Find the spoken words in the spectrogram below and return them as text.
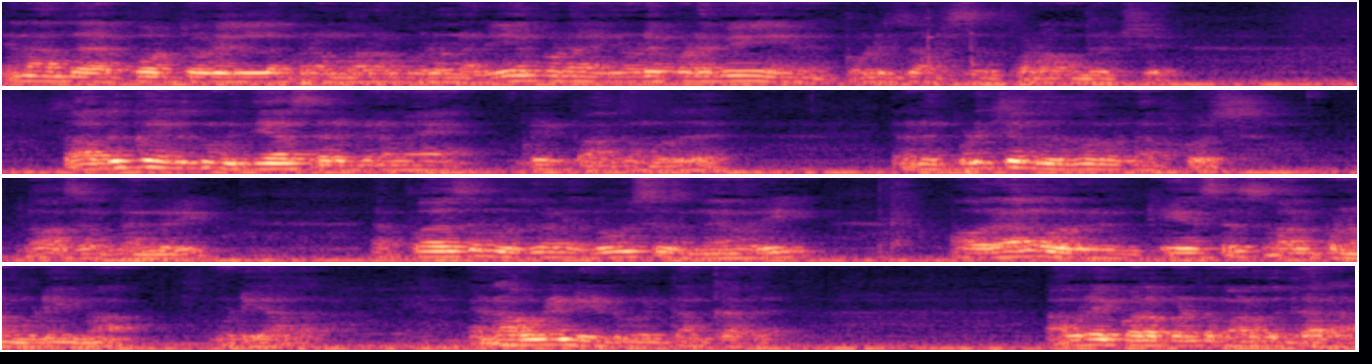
ஏன்னா அந்த போர்த்தொழில் அப்புறம் மரம்புரம் நிறைய படம் என்னுடைய படமே போலீஸ் ஆஃபீஸர் படம் வந்துடுச்சு ஸோ அதுக்கும் இதுக்கும் வித்தியாசம் இருக்கணுமே அப்படின்னு பார்க்கும்போது. எனக்கு பிடிச்சிருந்தது ஒன்று of course loss of memory a person was lose his memory அவரால் ஒரு கேஸை சால்வ் பண்ண முடியுமா? முடியாதா. ஏன்னா ஹவு டிட் டூ தான் கதை. அவரே கொலை பண்ணிட்டு மறந்துட்டாரா?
